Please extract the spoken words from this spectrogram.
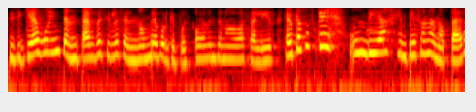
Ni siquiera voy a intentar decirles el nombre porque pues obviamente no me va a salir. El caso es que un día empiezan a notar,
